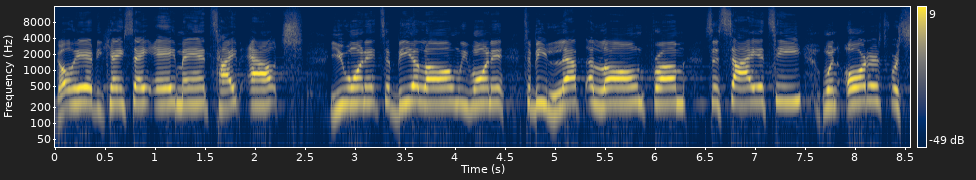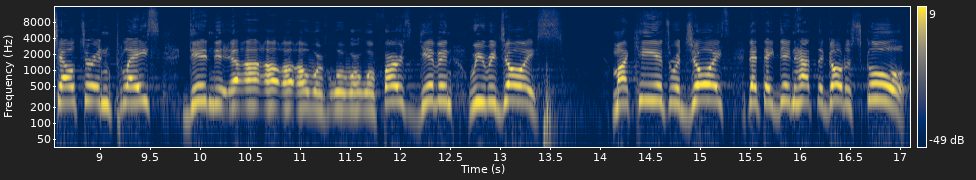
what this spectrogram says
Go ahead. If you can't say amen, type ouch. You wanted to be alone. We wanted to be left alone from society. When orders for shelter in place did, uh, uh, uh, uh were, were, were first given, we rejoice. My kids rejoiced that they didn't have to go to school.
